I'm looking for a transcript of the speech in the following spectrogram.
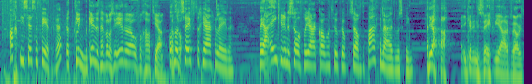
1846, hè? Dat klinkt bekend, dat hebben we wel eens eerder over gehad, ja. Dat 170 jaar geleden. Nou ja, één keer in de zoveel jaar komen we natuurlijk weer op hetzelfde pagina uit misschien. Ja, één keer in de zeven jaar of zoiets.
